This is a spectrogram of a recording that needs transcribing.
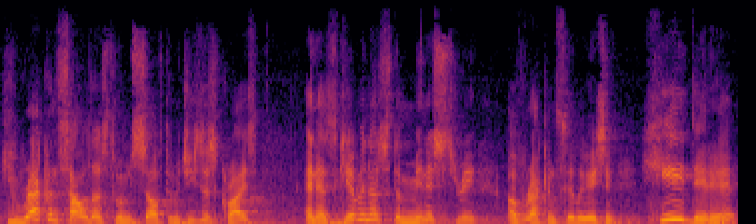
He reconciled us to himself through Jesus Christ and has given us the ministry of reconciliation. He did it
